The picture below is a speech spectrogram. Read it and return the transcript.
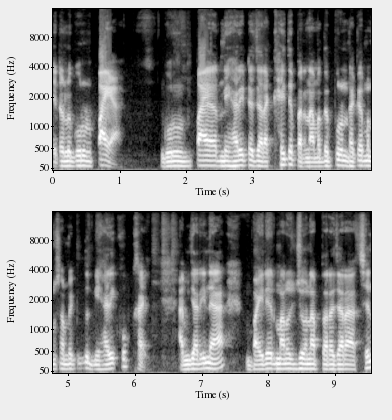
এটা হলো গরুর পায়া। গরুর পায়ার নেহারিটা যারা খাইতে পারে না, আমাদের পুরান ঢাকার মানুষ, আমরা কিন্তু নেহারি খুব খাই। আমি জানি না, বাইরের মানুষজন, আপনারা যারা আছেন,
